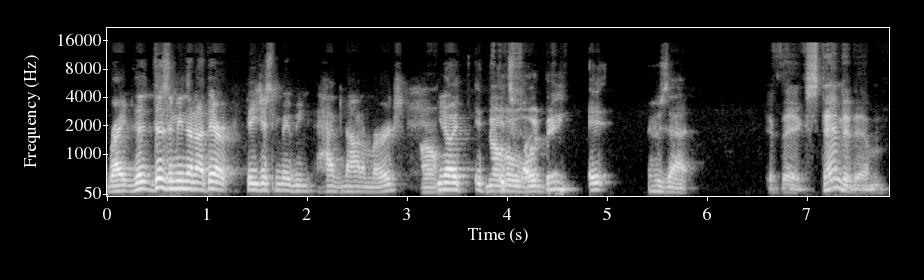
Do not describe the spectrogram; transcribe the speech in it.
right? That doesn't mean they're not there. They just maybe have not emerged. Oh, you know, it, it, know it's who fun. would be? It, who's that? If they extended him,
